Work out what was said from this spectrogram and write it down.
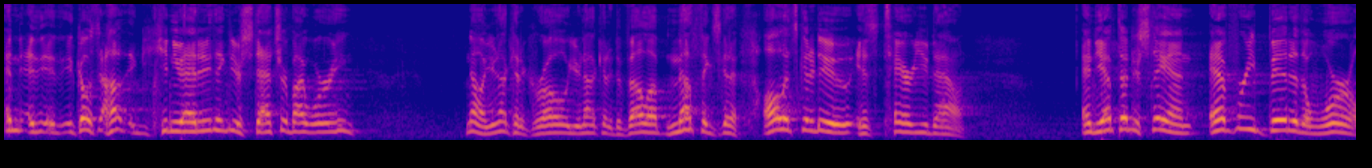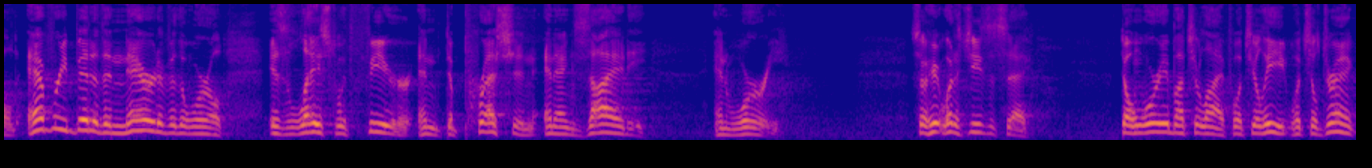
And it goes, how, can you add anything to your stature by worrying? No, you're not going to grow. You're not going to develop. Nothing's going to, all it's going to do is tear you down. And you have to understand every bit of the world, every bit of the narrative of the world is laced with fear and depression and anxiety and worry. So, here, what does Jesus say? Don't worry about your life, what you'll eat, what you'll drink,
